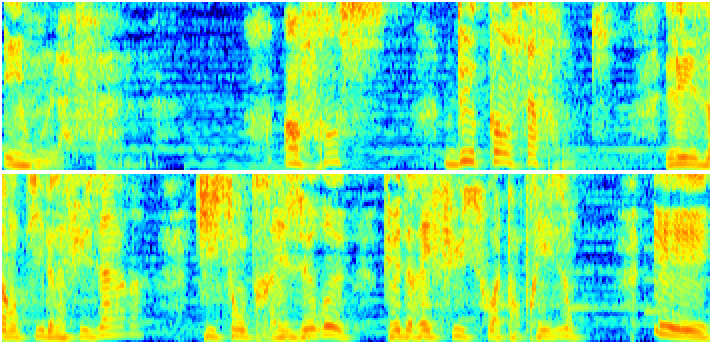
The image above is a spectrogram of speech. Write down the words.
et on l'affame. En France, deux camps s'affrontent. Les anti-Dreyfusards, qui sont très heureux que Dreyfus soit en prison, et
